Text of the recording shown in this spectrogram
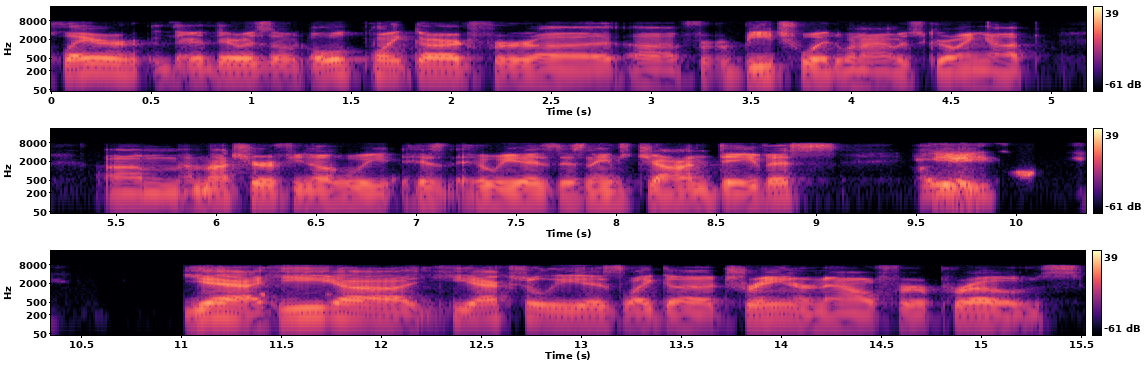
player. There, there was an old point guard for uh, uh, for Beechwood when I was growing up. Um, I'm not sure if you know who he his who he is. His name's John Davis. Oh he, yeah. Yeah, he uh he actually is like a trainer now for pros.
